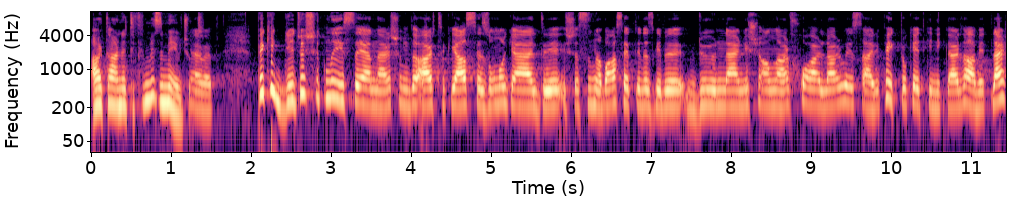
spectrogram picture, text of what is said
alternatifimiz mevcut. Evet. Peki gece şıklığı isteyenler şimdi artık yaz sezonu geldi. İşte sizin de bahsettiğiniz gibi düğünler, nişanlar, fuarlar vesaire pek çok etkinlikler, davetler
